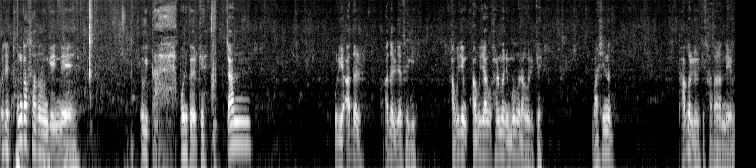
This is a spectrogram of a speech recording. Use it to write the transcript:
어제 통닭 사다 놓은 게 있네. 여기 딱 보니까 이렇게 짠! 우리 아들, 아들 녀석이 아버지 아버지하고 할머니 먹으라고 이렇게 맛있는 닭을 이렇게 사다 놨네요.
